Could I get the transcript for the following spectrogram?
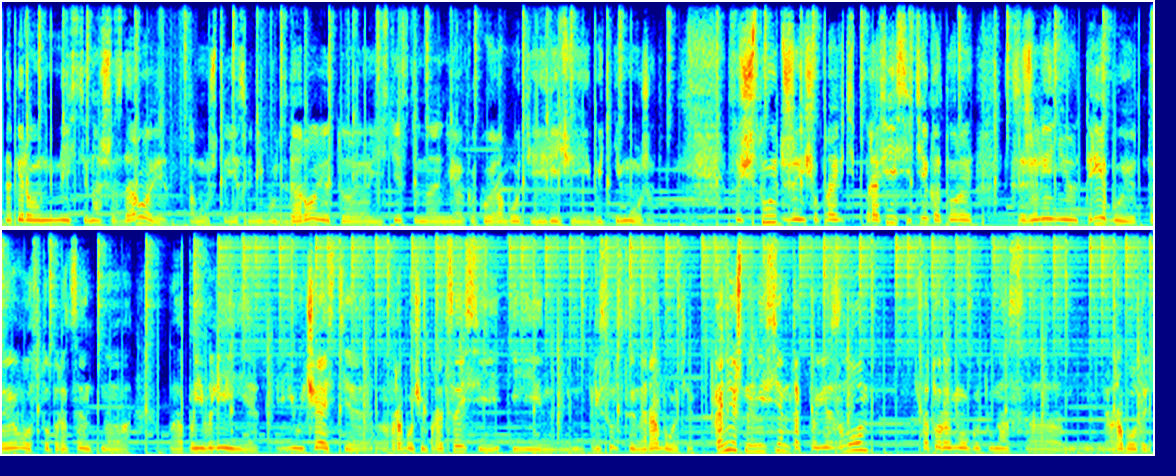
на первом месте наше здоровье, потому что если не будет здоровья, то, естественно, естественно, ни о какой работе и речи и быть не может. Существуют же еще профессии, те, которые, к сожалению, требуют твоего стопроцентного а, появления и участия в рабочем процессе и присутствия на работе. Конечно, не всем так повезло, которые могут у нас а, работать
